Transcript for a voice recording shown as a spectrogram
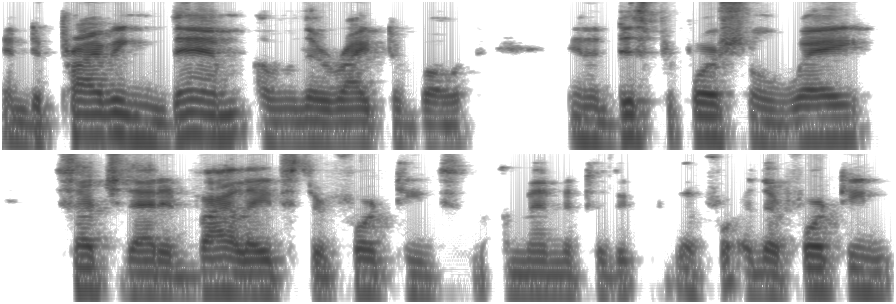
and depriving them of their right to vote in a disproportional way, such that it violates their 14th Amendment to the their 14th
